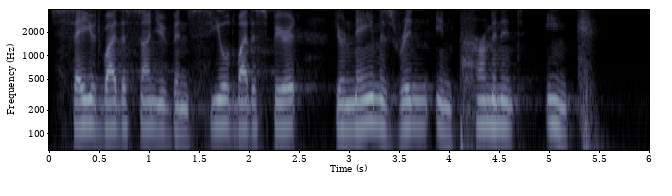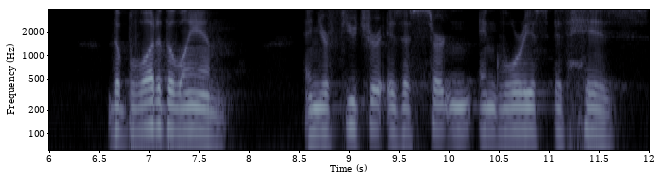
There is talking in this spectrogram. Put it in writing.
saved by the Son, you've been sealed by the Spirit. Your name is written in permanent ink, the blood of the Lamb. and your future is as certain and glorious as His.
